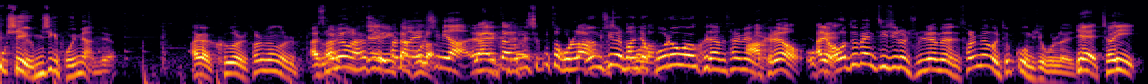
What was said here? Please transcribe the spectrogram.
혹시 음식이 보이면 안 돼요? 아 그러니까 그걸 설명을 아 설명을 할 네, 일단 설명의 골라. 핵심이다. 야 일단 음식부터 골라. 음식을 먼저 고르고 그다음 설명해. 아, 그래요? 아니 오케이. 어드밴티지를 주려면 설명을 듣고 음식 골라야지. 예 저희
